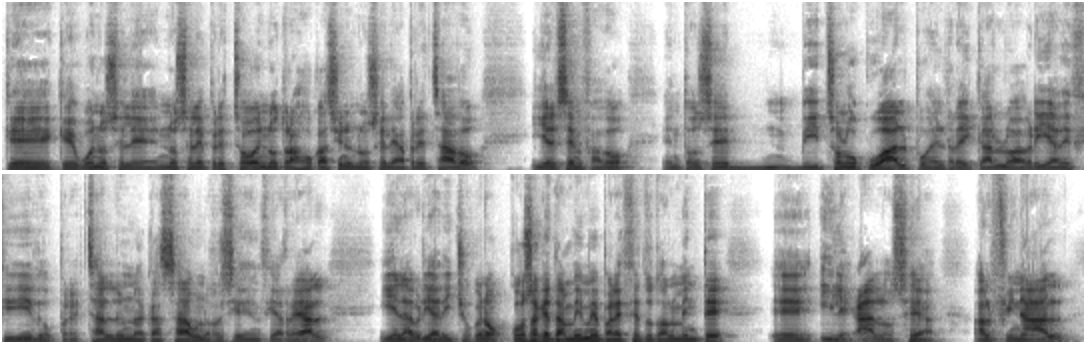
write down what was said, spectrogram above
que, bueno, no se le prestó, en otras ocasiones no se le ha prestado y él se enfadó. Entonces, visto lo cual, pues el rey Carlos habría decidido prestarle una casa, una residencia real, y él habría dicho que no, cosa que también me parece totalmente eh, ilegal, o sea, al final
